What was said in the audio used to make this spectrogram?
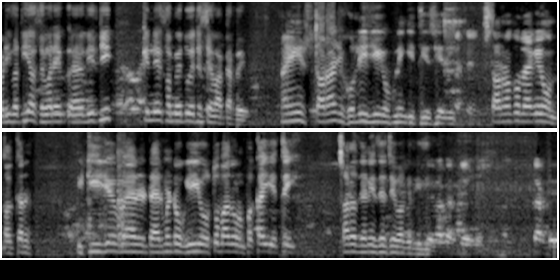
ਬੜੀ ਵਧੀਆ ਸੇਵਾ ਨੇ। ਵੀਰ ਜੀ ਕਿੰਨੇ ਸਮੇਂ ਤੋਂ ਇੱਥੇ ਸੇਵਾ ਕਰ ਰਹੇ ਹੋ? ਅਸੀਂ 17 ਚ ਖੋਲੀ ਸੀ ਓਪਨਿੰਗ ਕੀਤੀ ਸੀ ਇਹਦੀ। 17 ਤੋਂ ਲੈ ਕੇ ਹੁਣ ਤੱਕ 21 ਚ ਮੈਂ ਰਿਟਾਇਰਮੈਂਟ ਹੋ ਗਈ ਉਸ ਤੋਂ ਬਾਅਦ ਹੁਣ ਪੱਕਾ ਹੀ ਇੱਥੇ ਹੀ। ਸਾਰਾ ਦਿਨ ਇੱਥੇ ਸੇਵਾ ਕਰੀ ਦੀ। ਸੇਵਾ ਕਰਦੇ ਹੋ। ਘਰ ਦੇ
